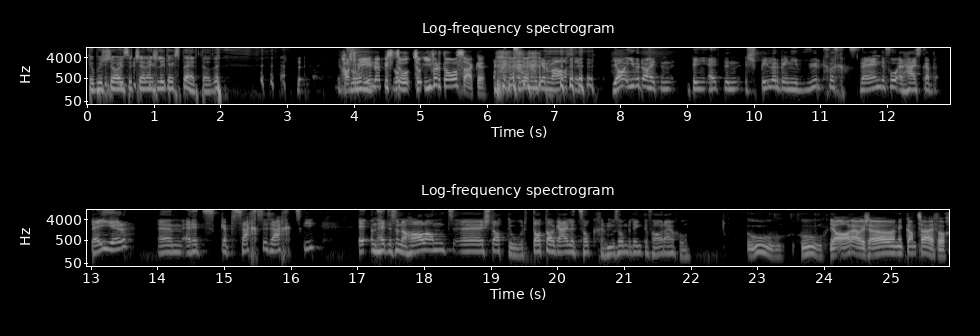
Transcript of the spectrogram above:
Du bist schon unser Challenge League Experte, oder? Kannst du mir irgendetwas zu, zu Iverdo sagen? Ja, Iverdo hat einen, bin, hat einen Spieler, bin ich wirklich Fan davon. Er heißt, glaube ich, Bayer. Ähm, er hat, glaube 66 äh, und hat so eine Haaland-Statur. Äh, Total geiler Zocker. Muss unbedingt auf Aarau kommen. Uh, uh. Ja, Aarau ist auch nicht ganz einfach.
